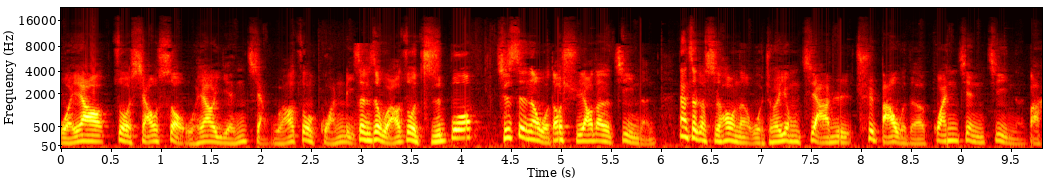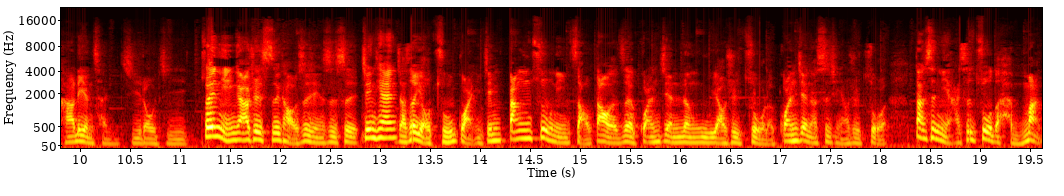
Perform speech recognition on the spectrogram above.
我要做销售，我要演讲，我要做管理，甚至我要做直播，其实呢，我都需要到的技能。那这个时候呢，我就会用假日去把我的关键技能把它练成肌肉记忆。所以你应该要去思考的事情是：是今天假设有主管已经帮助你找到了这个关键任务要去做了，关键的事情要去做了，但是你还是做得很慢。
